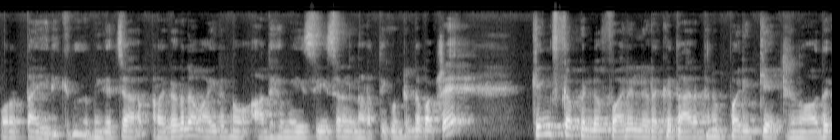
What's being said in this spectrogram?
പുറത്തായിരിക്കുന്നത്. മികച്ച പ്രകടനമായിരുന്നു അദ്ദേഹം ഈ സീസണിൽ നടത്തിക്കൊണ്ടിരുന്നത്. പക്ഷേ കിങ്സ് കപ്പിന്റെ ഫൈനലിനിടക്ക് താരത്തിന് പരിക്കേറ്റിരുന്നു. അത്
